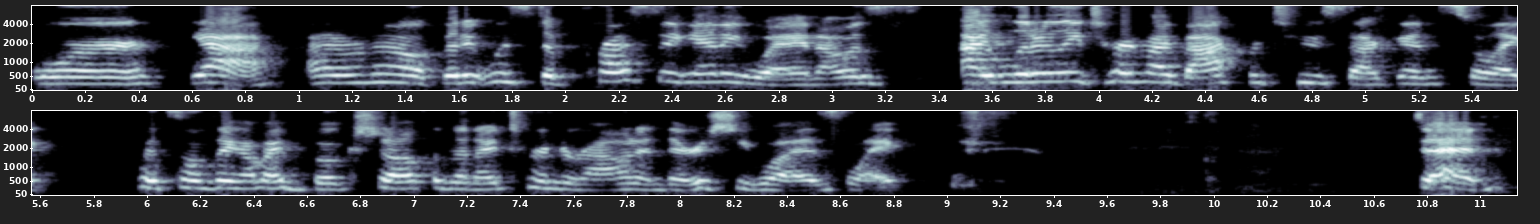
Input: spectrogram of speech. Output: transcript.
or yeah, I don't know, but it was depressing anyway, and I was, I literally turned my back for two seconds to like put something on my bookshelf, and then I turned around and there she was, like dead.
